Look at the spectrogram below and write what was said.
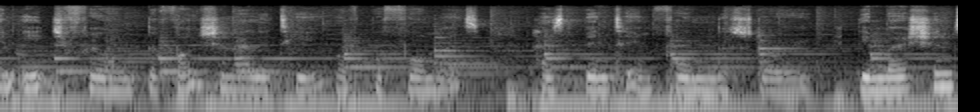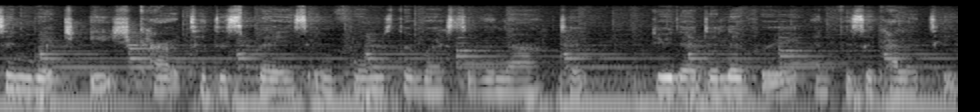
In each film, the functionality of performance has been to inform the story. The emotions in which each character displays informs the rest of the narrative through their delivery and physicality.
